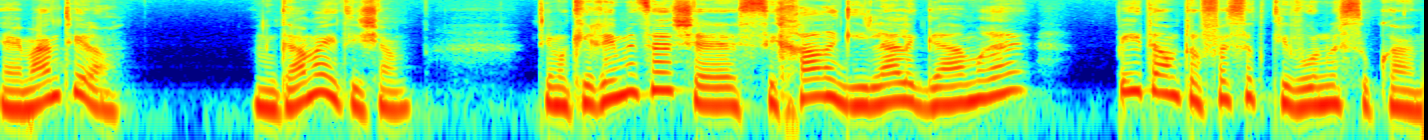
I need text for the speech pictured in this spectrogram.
האמנתי לו, אני גם הייתי שם. אתם מכירים את זה ששיחה רגילה לגמרי, פתאום תופסת כיוון מסוכן.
